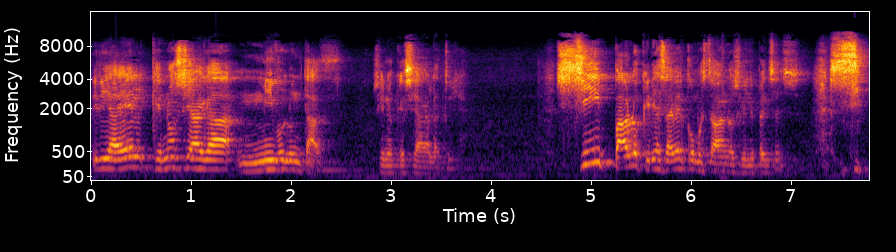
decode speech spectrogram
diría él que no se haga mi voluntad, sino que se haga la tuya. Sí, Pablo quería saber cómo estaban los filipenses. Sí,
